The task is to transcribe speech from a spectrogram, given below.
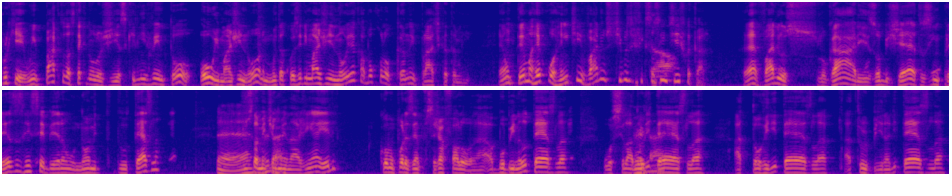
Porque o impacto das tecnologias que ele inventou ou imaginou, né? muita coisa ele imaginou e acabou colocando em prática também. É um tema recorrente em vários tipos de ficção Legal. científica, cara. É, vários lugares, objetos e empresas receberam o nome do Tesla, é, justamente em homenagem a ele. Como, por exemplo, você já falou, a bobina do Tesla, o oscilador Verdade. de Tesla, a torre de Tesla, a turbina de Tesla,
